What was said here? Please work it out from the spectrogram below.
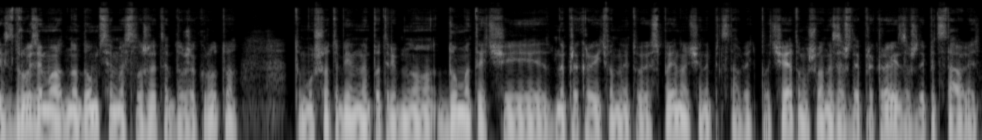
І з друзями, однодумцями служити дуже круто, тому що тобі не потрібно думати, чи не прикриють вони твою спину, чи не підставлять плече, тому що вони завжди прикриють, завжди підставлять.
